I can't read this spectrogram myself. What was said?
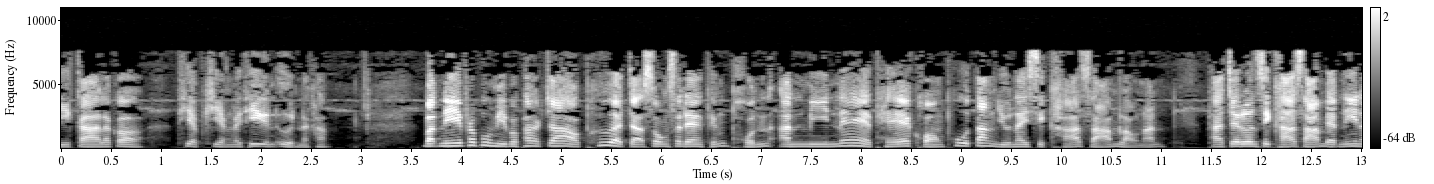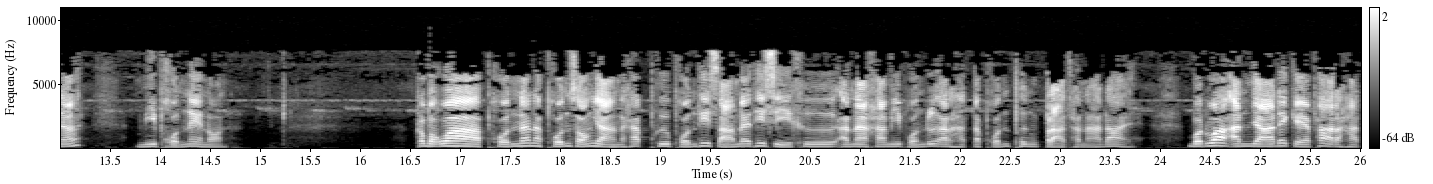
ดีกา แล้วก็เทียบเคียงในที่อื่นๆนะครับ บัดนี้พระผู้มีพระภาคเจ้าเพื่อจะทรงแสดงถึงผลอันมีแน่แท้ของผู้ตั้งอยู่ในสิกขาสามเหล่านั้น ถ้าเจริญสิกขาสามแบบนี้นะ มีผลแน่นอน ก็บอกว่าผลนั้นผลสองอย่างนะครับ คือผลที่สามและที่สี่คือ อนาคามีผลหรืออรหัตผลพึงปรารถนาได้ บทว่าอัญญาได้แก่พระอรหัต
